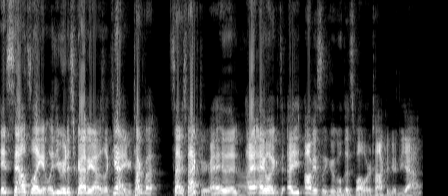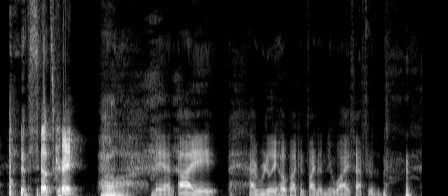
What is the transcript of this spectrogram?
it sounds like it. When you were describing it, I was like, yeah, you're talking about Satisfactory, right? And oh, I, I like, I obviously googled this while we are talking. And yeah, it sounds great. Oh man, I I really hope I can find a new wife after.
